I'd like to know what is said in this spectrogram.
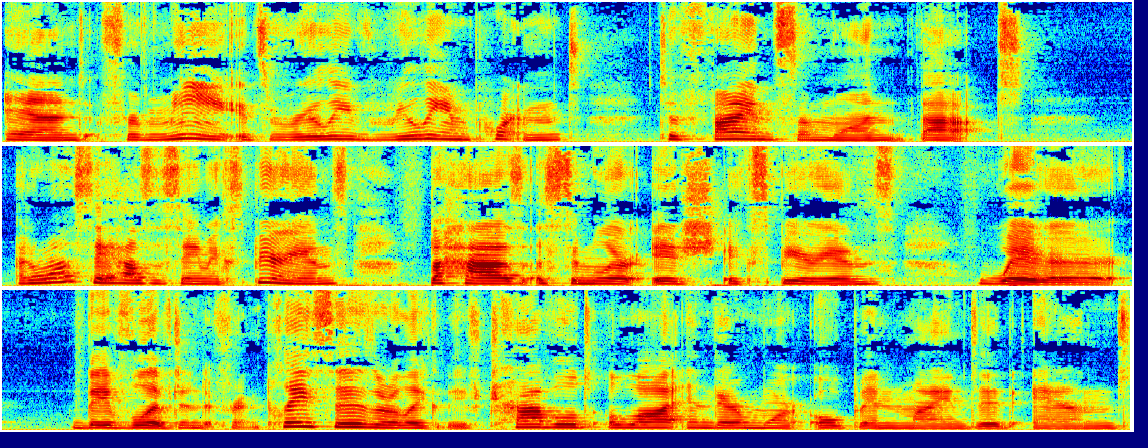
And for me, it's really, really important to find someone that I don't want to say has the same experience, but has a similar ish experience where they've lived in different places or like they've traveled a lot and they're more open minded and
